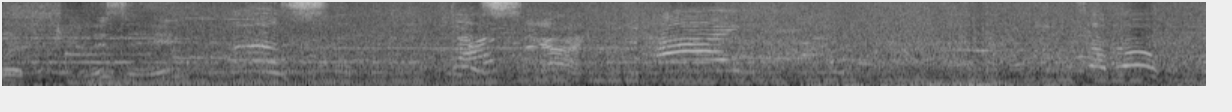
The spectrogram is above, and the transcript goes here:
with Lizzie. Liz. Liz, say hi. Hi. What's up, bro?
